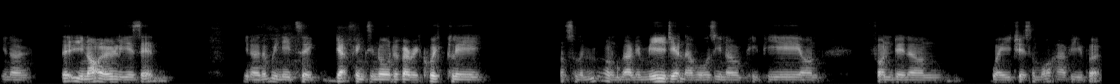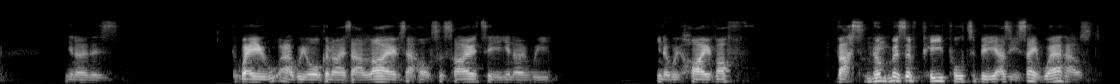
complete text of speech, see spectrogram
You know, that you not only is it, you know, that we need to get things in order very quickly on some on immediate levels. You know, on PPE, on funding on wages and what have you. But you know, there's the way uh, we organize our lives, our whole society. You know, we you know we hive off vast numbers of people to be, as you say, warehoused,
